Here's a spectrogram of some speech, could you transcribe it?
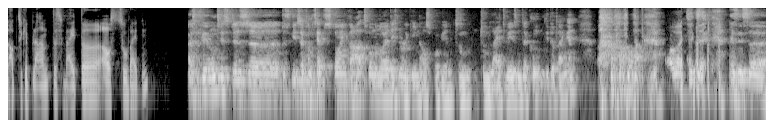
habt ihr geplant, das weiter auszuweiten? Also für uns ist das, äh, das ein Konzeptstore in Graz, wo wir neue Technologien ausprobieren zum, zum Leidwesen der Kunden, die da drängen. Aber es ist, es, ist, äh,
